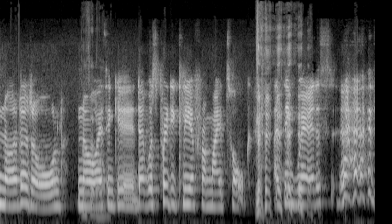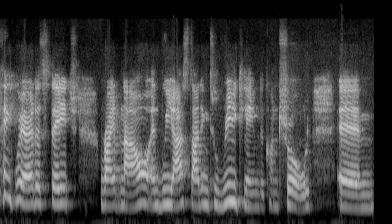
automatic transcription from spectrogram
Not at all. No, at all. I think uh, that was pretty clear from my talk. I think we're at a, I think we're at a stage right now, and we are starting to reclaim the control. Um,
